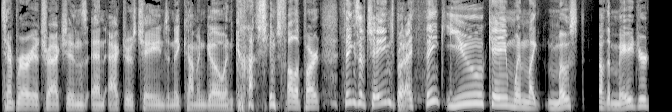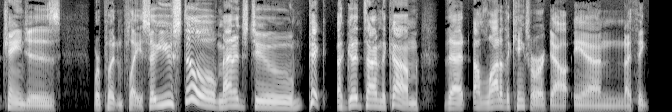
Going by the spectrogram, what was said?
temporary attractions and actors change and they come and go and costumes fall apart. Things have changed, but Right. I think you came when like most of the major changes were put in place. So you still managed to pick a good time to come that a lot of the kinks were worked out. And I think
